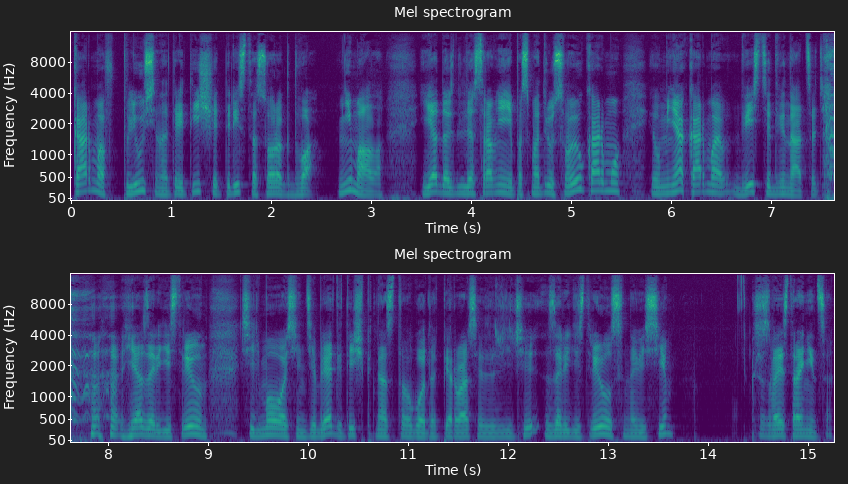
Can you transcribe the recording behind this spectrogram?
карма в плюсе на 3342. Немало. Я для сравнения посмотрю свою карму, и у меня карма 212. я зарегистрирован 7 сентября 2015 года. Первый раз я зарегистрировался на VC со своей страницы.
